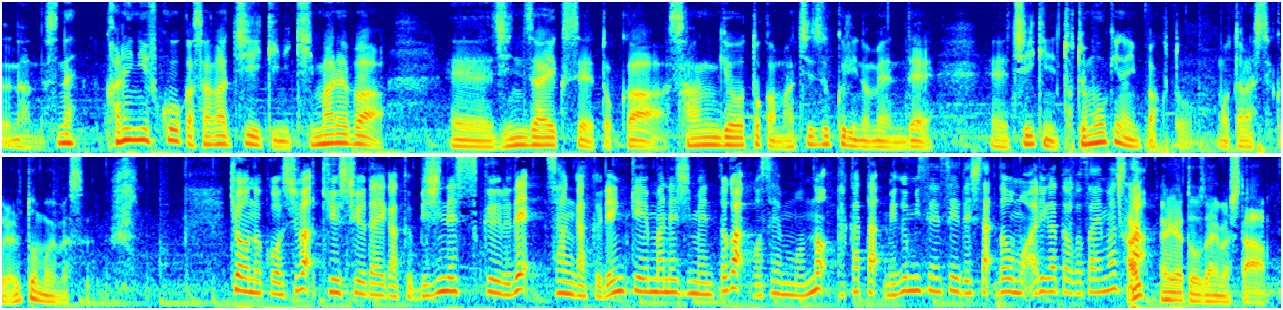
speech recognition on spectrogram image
なんですね。仮に福岡佐賀地域に決まればえー、人材育成とか産業とかまちづくりの面で、えー、地域にとても大きなインパクトをもたらしてくれると思います。今日の講師は九州大学ビジネススクールで産学連携マネジメントがご専門の高田恵先生でした。どうもありがとうございました、はい、ありがとうございました。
